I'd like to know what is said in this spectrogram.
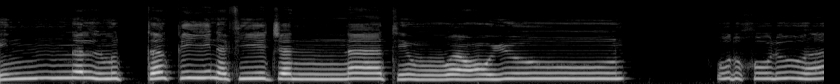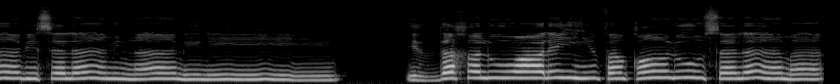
إن المتقين في جنات وعيون. أدخلوها بسلام آمنين. إذ دخلوا عليه فقالوا سلاما.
